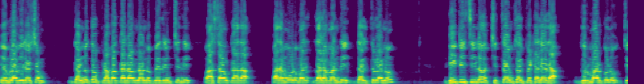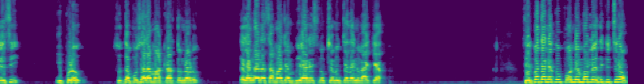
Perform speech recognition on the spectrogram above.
వేముల వీరేశం గన్నుతో ప్రభాకర్ నన్ను బెదిరించింది వాస్తవం కాదా? పదమూడు వందల మంది దళితులను డీటీసీలో చిత్రహింసలు పెట్టలేదా? దుర్మార్గులు చేసి ఇప్పుడు శుద్ధపూసలా మాట్లాడుతున్నాడు. తెలంగాణ సమాజం బీఆర్ఎస్ను క్షమించదని వ్యాఖ్య. తిరుపతన్నకు ఫోన్ నెంబర్లు ఎందుకు ఇచ్చినావు?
